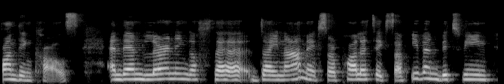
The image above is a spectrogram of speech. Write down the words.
funding calls. And then learning of the dynamics or politics of even between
